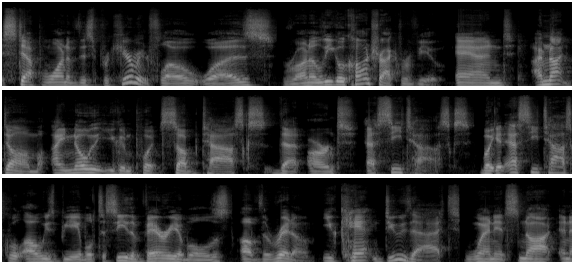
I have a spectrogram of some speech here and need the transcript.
step one of this procurement flow was run a legal contract review. And I'm not dumb. I know that you can put subtasks that aren't SC tasks, but an SC task will always be able to see the variables of the RITM. You can't do that when it's not an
